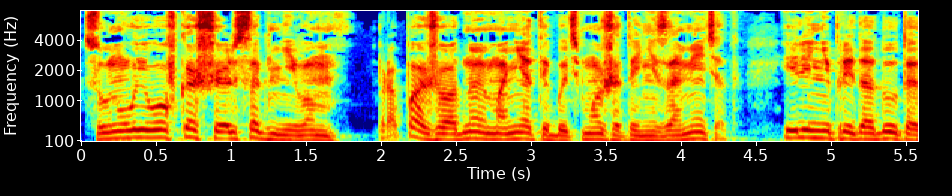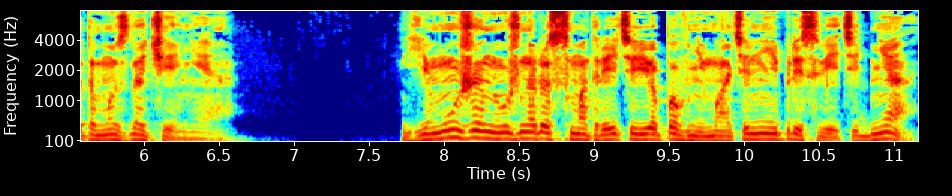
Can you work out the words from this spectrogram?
Сунул его в кошель с огнивом. Пропажу одной монеты, быть может, и не заметят, или не придадут этому значения. Ему же нужно рассмотреть ее повнимательнее при свете дня.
